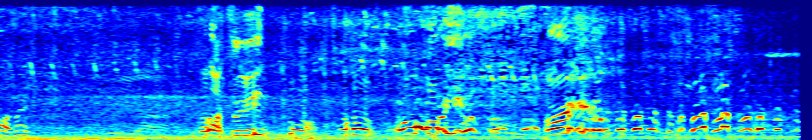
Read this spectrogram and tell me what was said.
わナイスわツイン。おおいいよ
